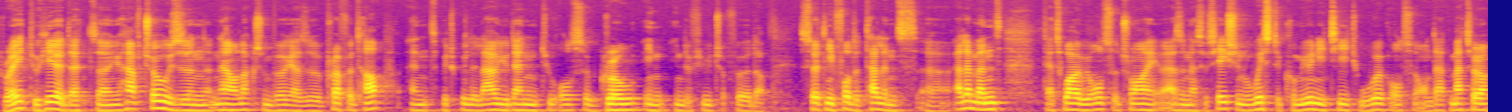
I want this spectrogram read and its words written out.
Great to hear that uh, you have chosen now Luxembourg as a profit hub, and which will allow you then to also grow in in the future further certainly for the talents uh, element. That's why we also try as an association with the community to work also on that matter,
